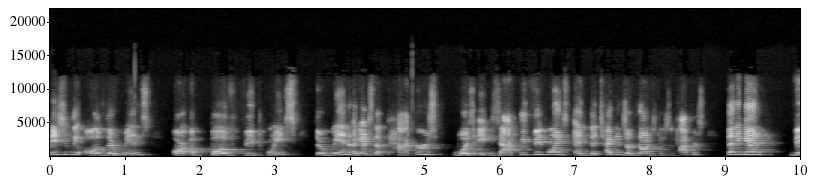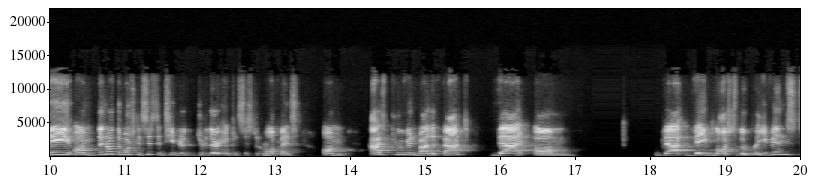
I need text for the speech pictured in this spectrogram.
basically all of their wins are above three points. Their win against the Packers was exactly three points, and the Titans are not as good as the Packers. Then again, they um they're not the most consistent team due, due to their inconsistent offense. Um, as proven by the fact that um that they lost to the Ravens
